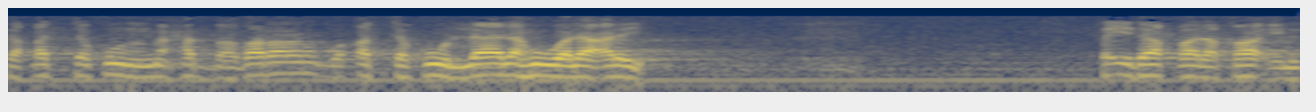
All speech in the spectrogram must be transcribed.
فقد تكون المحبة ضررا وقد تكون لا له ولا عليه. فإذا قال قائل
